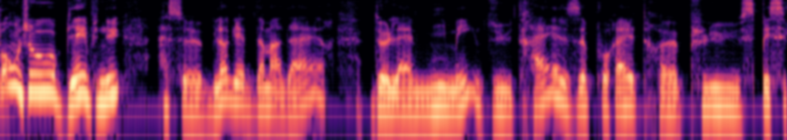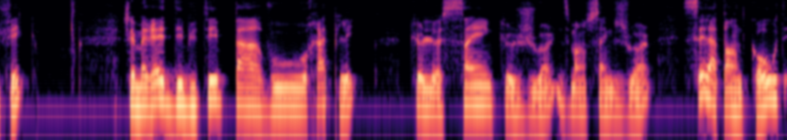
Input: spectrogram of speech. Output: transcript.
Bonjour, bienvenue à ce blog hebdomadaire de la mi-mai, du 13 pour être plus spécifique. J'aimerais débuter par vous rappeler que le 5 juin, dimanche 5 juin, c'est la Pentecôte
